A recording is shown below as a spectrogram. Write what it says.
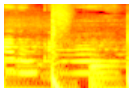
bottom up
